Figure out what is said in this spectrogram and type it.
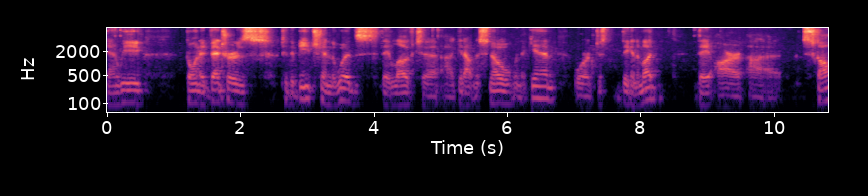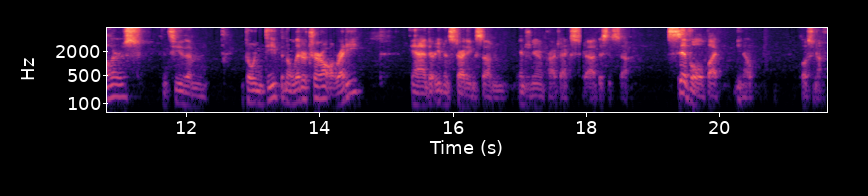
And we go on adventures to the beach and the woods. They love to uh, get out in the snow when they can, or just dig in the mud. They are uh, scholars. You can see them going deep in the literature already. And they're even starting some engineering projects. Uh, this is uh, civil, but you know, close enough.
